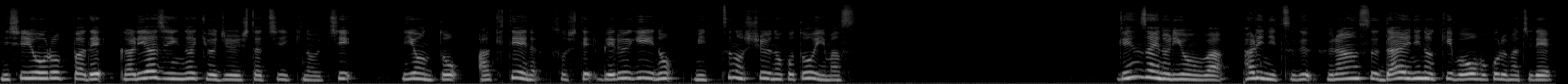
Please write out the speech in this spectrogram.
西ヨーロッパでガリア人が居住した地域のうちリヨンとアキテーヌそしてベルギーの3つの州のことを言います。現在のリヨンはパリに次ぐフランス第2の規模を誇る町で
